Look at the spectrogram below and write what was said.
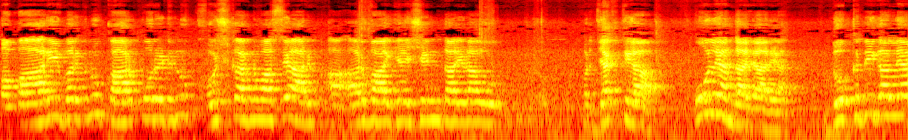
ਵਪਾਰੀ ਵਰਗ ਨੂੰ ਕਾਰਪੋਰੇਟ ਨੂੰ ਖੁਸ਼ ਕਰਨ ਵਾਸਤੇ ਅਰਬਾਈਜੇਸ਼ਨ ਦਾ ਜਿਹੜਾ ਉਹ ਪ੍ਰੋਜੈਕਟ ਆ, ਉਹ ਲਿਆਂਦਾ ਜਾ ਰਿਹਾ। ਦੁੱਖ ਦੀ ਗੱਲ ਆ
